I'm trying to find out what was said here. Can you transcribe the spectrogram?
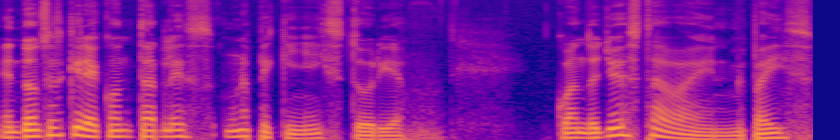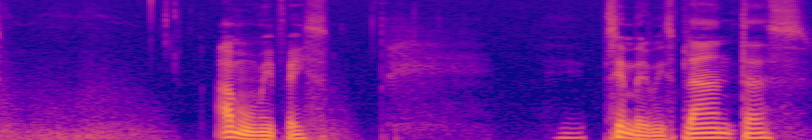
Entonces quería contarles una pequeña historia. Cuando yo estaba en mi país, amo mi país, sembré mis plantas,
